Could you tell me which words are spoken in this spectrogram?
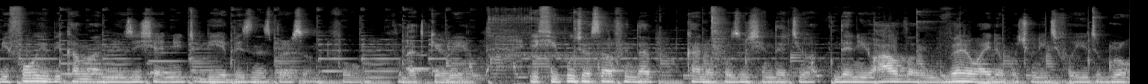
Before you become a musician, you need to be a business person for, for that career. If you put yourself in that kind of position that you then you have a very wide opportunity for you to grow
